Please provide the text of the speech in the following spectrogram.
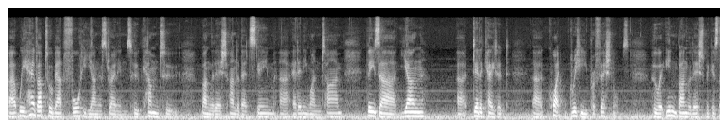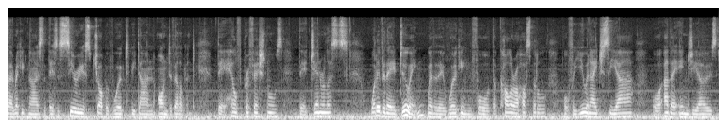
Uh, we have up to about 40 young Australians who come to Bangladesh under that scheme uh, at any one time. These are young, uh, dedicated, uh, quite gritty professionals who are in Bangladesh because they recognise that there's a serious job of work to be done on development. They're health professionals, they're generalists, whatever they're doing, whether they're working for the cholera hospital or for UNHCR or other NGOs,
